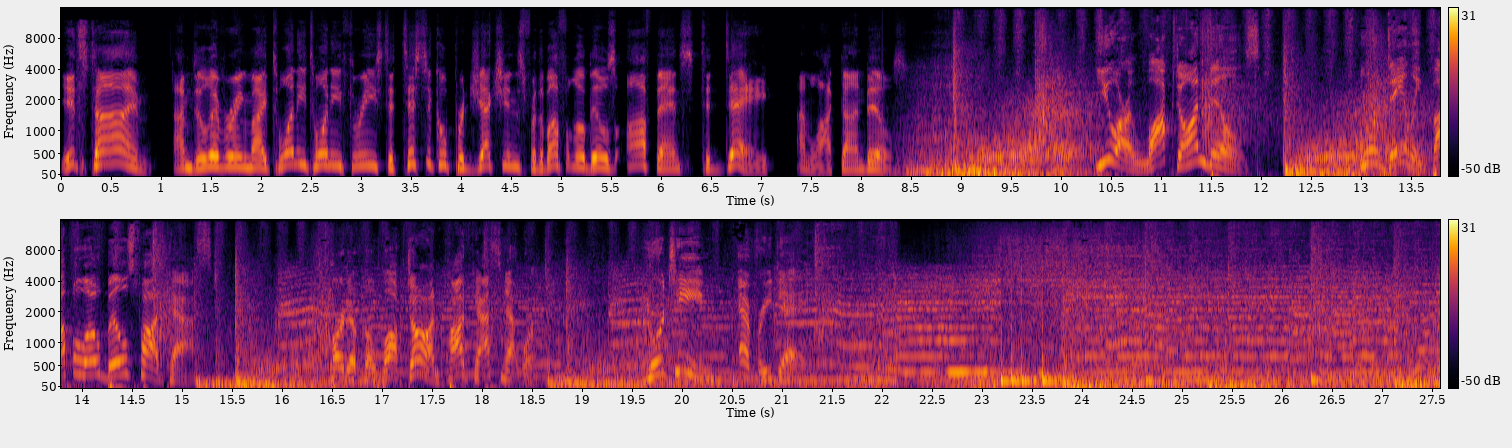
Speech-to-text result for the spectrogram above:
It's time. I'm delivering my 2023 statistical projections for the Buffalo Bills offense today on Locked On Bills. You are Locked On Bills, your daily Buffalo Bills podcast. Part of the Locked On Podcast Network. Your team every day.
